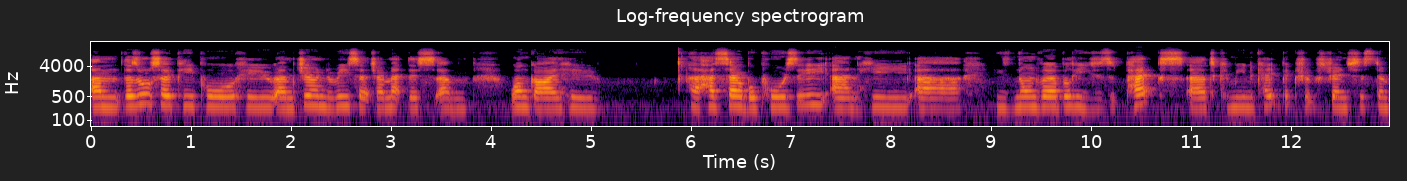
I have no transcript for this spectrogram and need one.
Um, there's also people who, um, during the research, I met this um, one guy who has cerebral palsy and he uh, he's non-verbal. He uses PECS uh, to communicate, picture exchange system,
